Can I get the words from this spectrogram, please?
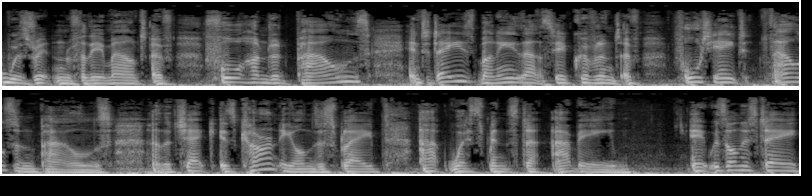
was written for the amount of £400. In today's money, that's the equivalent of £48,000. And the cheque is currently on display at Westminster Abbey. It was on this day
